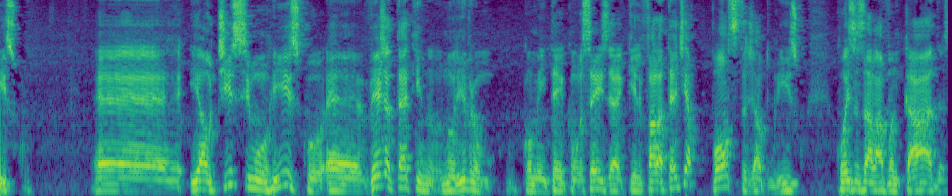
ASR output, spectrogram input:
risco. É, e altíssimo risco, é, veja até que no, no, livro eu comentei com vocês, é que ele fala até de aposta de alto risco, coisas alavancadas.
